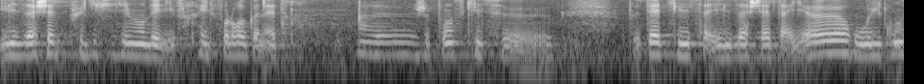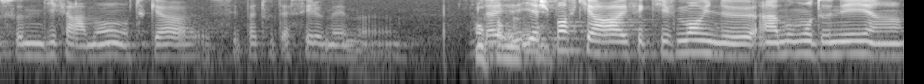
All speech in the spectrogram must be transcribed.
ils achètent plus difficilement des livres, il faut le reconnaître. Euh, je pense qu'ils se. Peut-être ils, ils achètent ailleurs ou ils consomment différemment. En tout cas, c'est pas tout à fait le même. Là, je pense qu'il y aura effectivement une, à un moment donné un,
